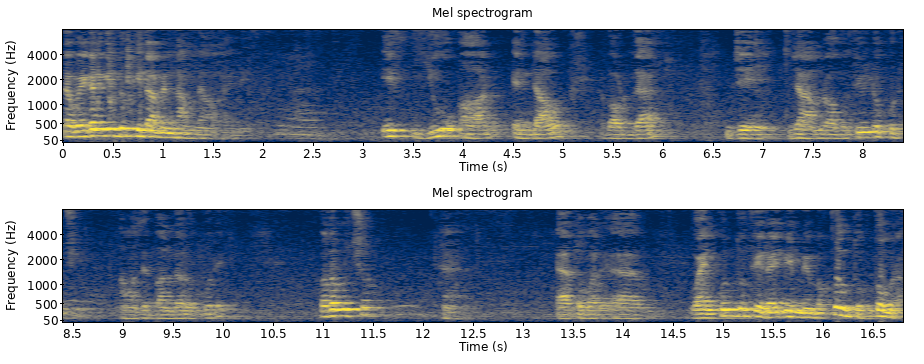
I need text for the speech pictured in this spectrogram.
দেখো এখানে কিন্তু কিতাবের নাম নেওয়া হয়নি। If you are in doubt about that যে যা আমরা অবতীর্ণ করছি আমাদের বান্দার উপরে কথা বুঝছ? হ্যাঁ। তোমার আহ, ওয়াইন কুন্তু ফেরাইবি মেম্বা কুন্তু তোমরা।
